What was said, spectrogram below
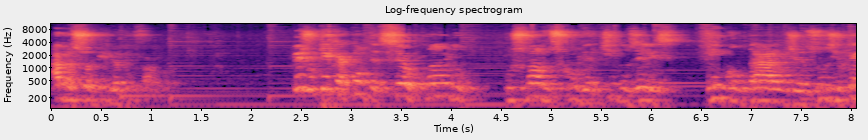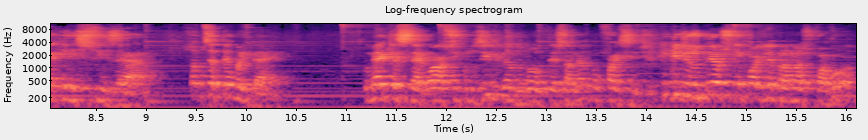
Abra sua Bíblia, por favor. Veja o que, que aconteceu quando os novos convertidos, eles encontraram Jesus e o que é que eles fizeram? Só para você ter uma ideia. Como é que esse negócio, inclusive dentro do Novo Testamento, não faz sentido? O que, que diz o texto? Quem pode ler para nós, por favor?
